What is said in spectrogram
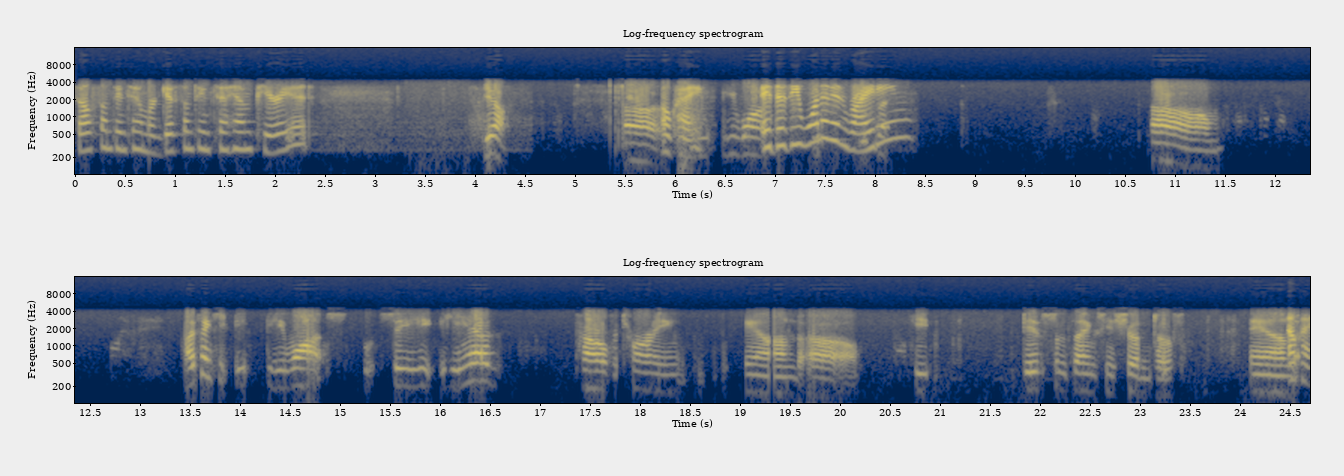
sell something to him or give something to him, period? Yeah. Uh Okay. He, he wants Eh, Does he want it in writing? um I think he he he wants see he, he had power of attorney and uh he did some things he shouldn't have and Okay.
